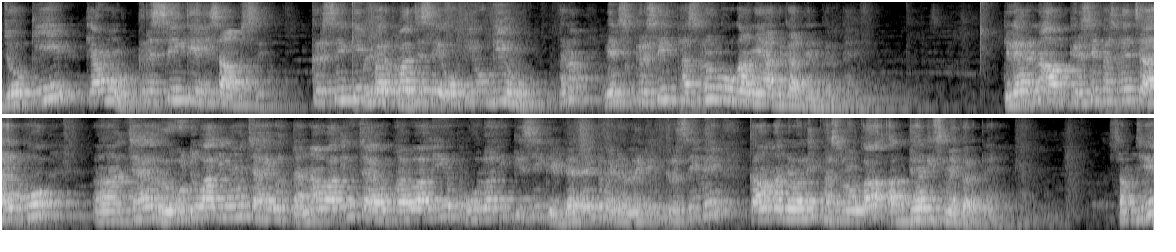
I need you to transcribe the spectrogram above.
जो कि क्या हो कृषि के हिसाब से। कृषि की पर्पज से उपयोगी हो है ना? मीन्स कृषि फ़सलों को उगाने आदि का अध्ययन करते हैं। क्लियर है ना? आप कृषि फ़सलें चाहे वो चाहे रूट वाली हो चाहे वो तना वाली हो चाहे वो फल वाली हो फूल वाली किसी की डजेंट मैटर लेकिन कृषि में काम आने वाली फ़सलों का अध्ययन इसमें करते हैं। समझिए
